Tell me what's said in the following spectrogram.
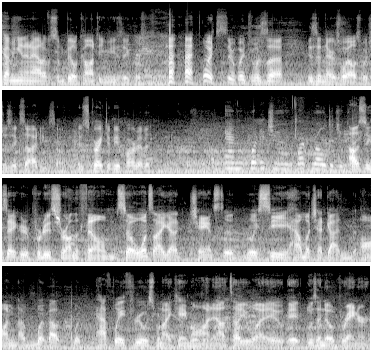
coming in and out of some Bill Conti music, which which, which was uh, is in there as well, which is exciting. So it's great to be a part of it. And what did you? What role did you play? I was the executive producer on the film, so once I got a chance to really see how much had gotten on, about what halfway through was when I came on, and I'll tell you what, it, it was a no-brainer.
